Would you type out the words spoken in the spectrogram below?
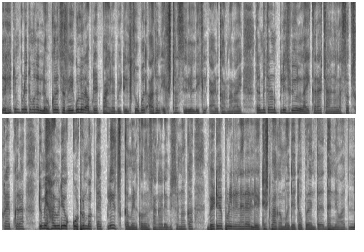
तर इथून पुढे तुम्हाला लवकरच रेग्युलर अपडेट पाहायला भेटेल. सोबत अजून एक्स्ट्रा सिरियल देखील ॲड करणार आहे. तर मित्रांनो प्लीज व्हिडिओ लाईक करा चॅनलला सबस्क्राईब करा. तुम्ही हा व्हिडिओ कुठून बघताय प्लीज कमेंट करून सांगायला विसरू नका. भेटूया पुढील येणाऱ्या लेटेस्ट भागामध्ये तोपर्यंत धन्यवाद. ल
